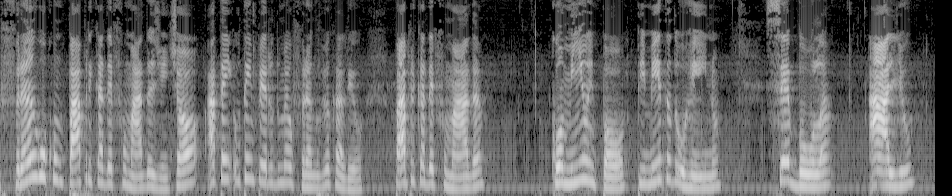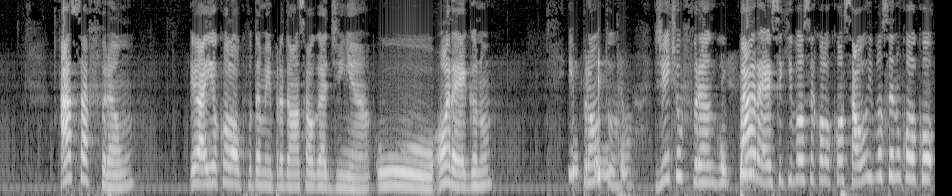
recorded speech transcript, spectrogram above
frango com páprica defumada, gente. Ó, a tem- o tempero do meu frango, viu, Calil? Páprica defumada, cominho em pó, pimenta do reino, cebola, alho, açafrão. Eu, aí eu coloco também para dar uma salgadinha o orégano. E pronto. Perfeito. Gente, o frango Perfeito. parece que você colocou sal e você não colocou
